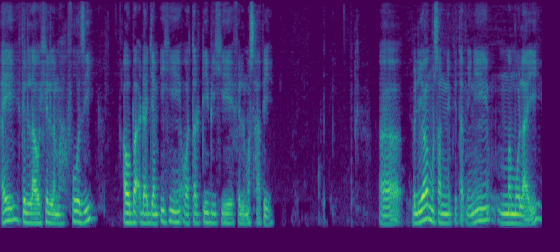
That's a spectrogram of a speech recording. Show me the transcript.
Ay fil lawhil mahfuzi aw ba'da jam'ihi wa tartibihi fil mushafi. Uh, beliau musannif kitab ini memulai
